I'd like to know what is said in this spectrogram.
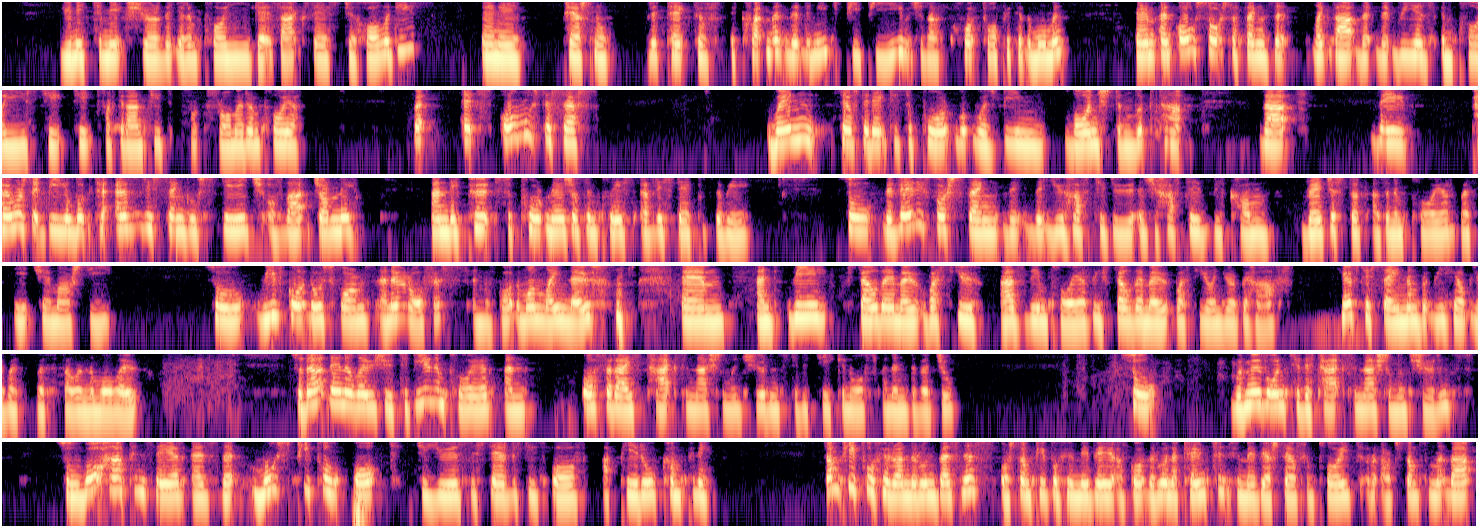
You need to make sure that your employee gets access to holidays, any personal protective equipment that they need, PPE, which is a hot topic at the moment, um, and all sorts of things that like that that, that we as employees take take for granted for, from our employer. But it's almost as if when self-directed support was being launched and looked at, that the powers that be looked at every single stage of that journey and they put support measures in place every step of the way. So the very first thing that, that you have to do is you have to become registered as an employer with HMRC. So we've got those forms in our office and we've got them online now. um, and we fill them out with you as the employer. We fill them out with you on your behalf. You have to sign them, but we help you with, with filling them all out. So that then allows you to be an employer and authorise tax and national insurance to be taken off an individual. So we move on to the tax and national insurance. So what happens there is that most people opt to use the services of a payroll company some people who run their own business, or some people who maybe have got their own accountant, who maybe are self-employed or, or something like that,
